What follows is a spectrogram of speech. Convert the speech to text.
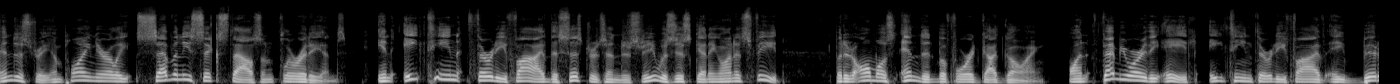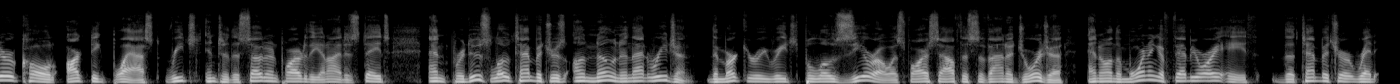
industry employing nearly 76,000 Floridians. In 1835, the citrus industry was just getting on its feet, but it almost ended before it got going. On February the 8th, 1835, a bitter cold Arctic blast reached into the southern part of the United States and produced low temperatures unknown in that region. The mercury reached below zero as far south as Savannah, Georgia, and on the morning of February 8th, the temperature read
